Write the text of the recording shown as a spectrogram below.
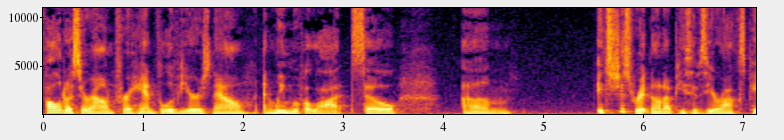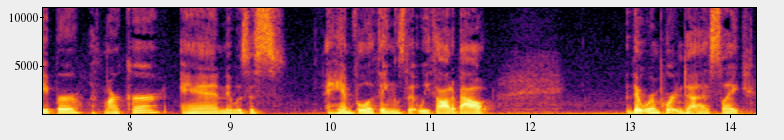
followed us around for a handful of years now, and we move a lot. So um, it's just written on a piece of Xerox paper with marker, and it was this, a handful of things that we thought about that were important to us, like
